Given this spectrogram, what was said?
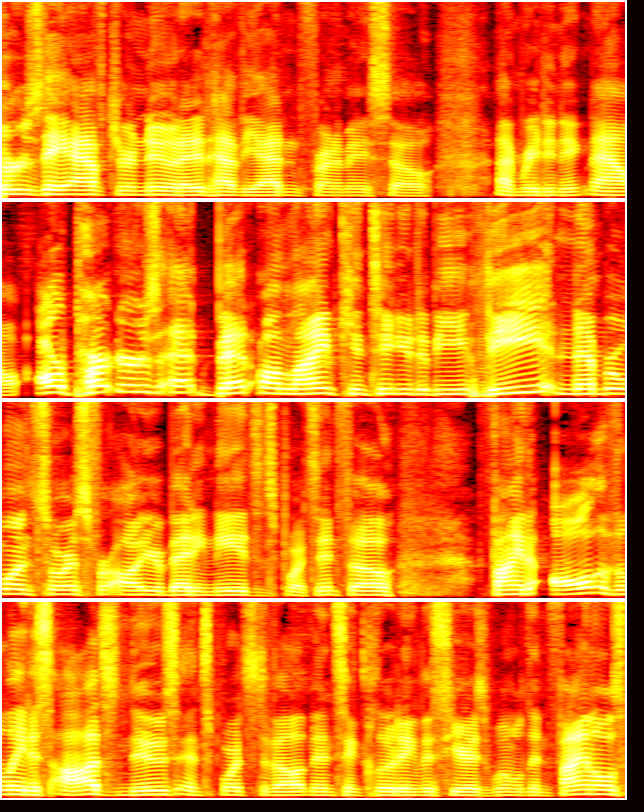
Thursday afternoon. I didn't have the ad in front of me, so I'm reading it now. Our partners at Bet Online continue to be the number one source for all your betting needs and sports info. Find all of the latest odds, news, and sports developments, including this year's Wimbledon Finals,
